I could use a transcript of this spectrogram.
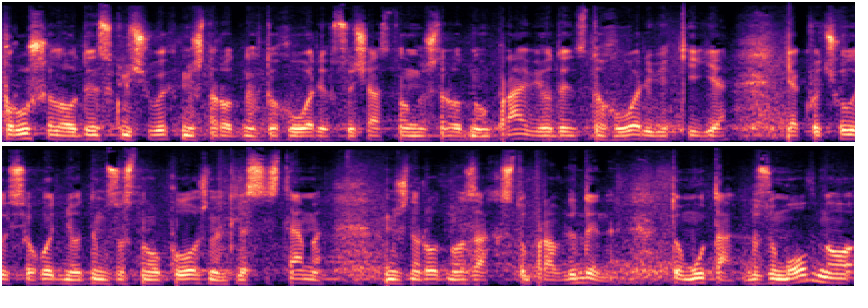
порушила один з ключових міжнародних договорів в сучасному міжнародному праві, один з договорів, який є, як ви чули сьогодні, одним з основоположних для системи міжнародного захисту прав людини. Тому так безумовно,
